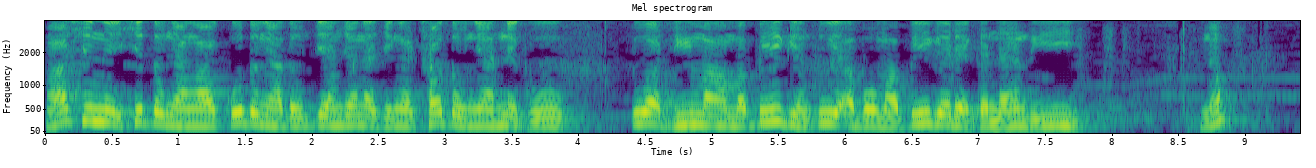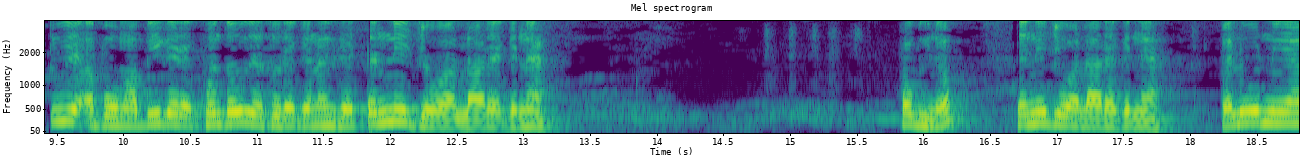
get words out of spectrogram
5ရှင်းနဲ့835 933ပြန်ကြတဲ့အချိန်က632ကို तू ကဒီမှာမပေးခင်သူ့ရဲ့အပေါ်မှာပေးခဲ့တဲ့ကဏ္ဍဒီနော်သူ့ရဲ့အပေါ်မှာပေးခဲ့တဲ့ခွန်30ဆိုတဲ့ကဏ္ဍကတစ်နှစ်ကျော်လာတဲ့ကဏ္ဍဟုတ်ပြီနော်တစ်နှစ်ကျော်လာတဲ့ကဏ္ဍဘယ်လိုနေရာ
